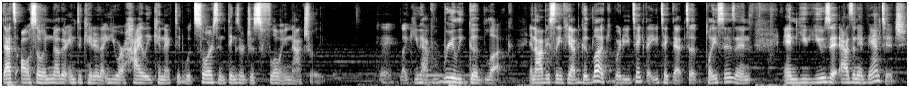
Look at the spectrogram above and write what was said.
that's also another indicator that you are highly connected with source and things are just flowing naturally. Okay. Like you have really good luck. And obviously if you have good luck, where do you take that? You take that to places and and you use it as an advantage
